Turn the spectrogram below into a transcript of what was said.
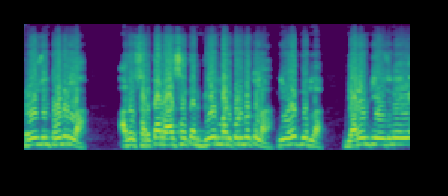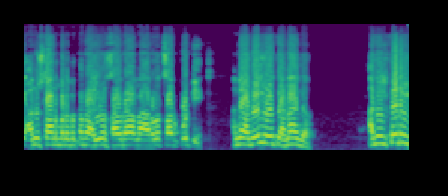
ಪ್ರಯೋಜನ ತಗೊಂಡ್ರಲ್ಲ, ಅದು ಸರ್ಕಾರ, ರಾಜ್ಯ ಸರ್ಕಾರ ಬೇರ್ ಮಾಡಿ ಕೊಡ್ಬೇಕಲ್ಲ, ನೀವು ಹೇಳ್ತಿರಲ್ಲ, ಗ್ಯಾರಂಟಿ ಯೋಜನೆ ಅನುಷ್ಠಾನ ಮಾಡ್ಬೇಕಂದ್ರೆ ಐವತ್ ಸಾವಿರ ಅರವತ್ ಸಾವಿರ ಕೋಟಿ. ಹಂಗಾರೆ ಅದೆಲ್ಲಿ ಹೋಯ್ತು ಹಣ ಅದು? ಅದು ಇಲ್ಲಿ ಕೊಡ್ರಿ,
